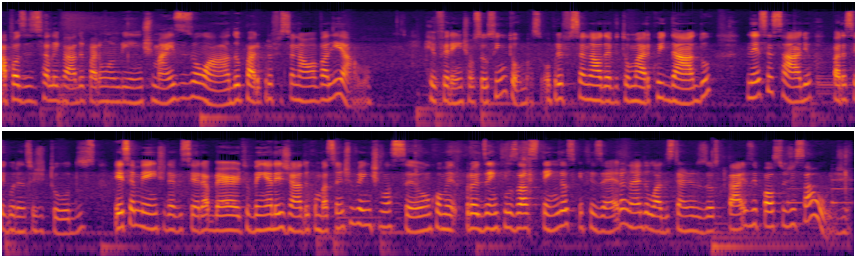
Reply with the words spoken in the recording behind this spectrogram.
Após isso, é levado para um ambiente mais isolado para o profissional avaliá-lo, referente aos seus sintomas. O profissional deve tomar cuidado necessário para a segurança de todos. Esse ambiente deve ser aberto, bem arejado, com bastante ventilação, como, por exemplo, as tendas que fizeram né, do lado externo dos hospitais e postos de saúde.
